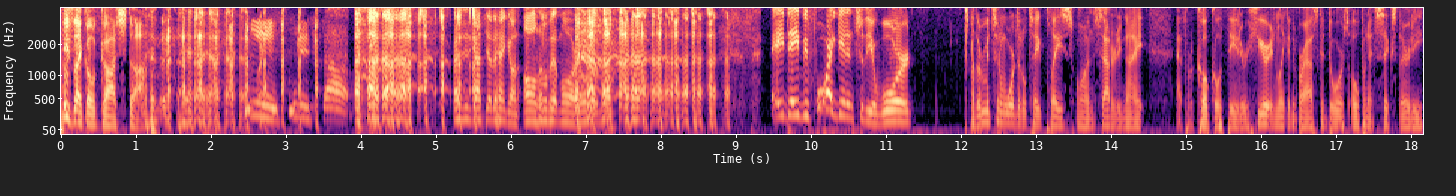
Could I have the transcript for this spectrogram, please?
He's like, oh, gosh, stop. please, please stop. I just got the other hand going. Oh, a little bit more, a little bit more. hey, Dave, before I get into the award, the Rimington Award that'll take place on Saturday night at the Rococo Theater here in Lincoln, Nebraska. Doors open at 6:30,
